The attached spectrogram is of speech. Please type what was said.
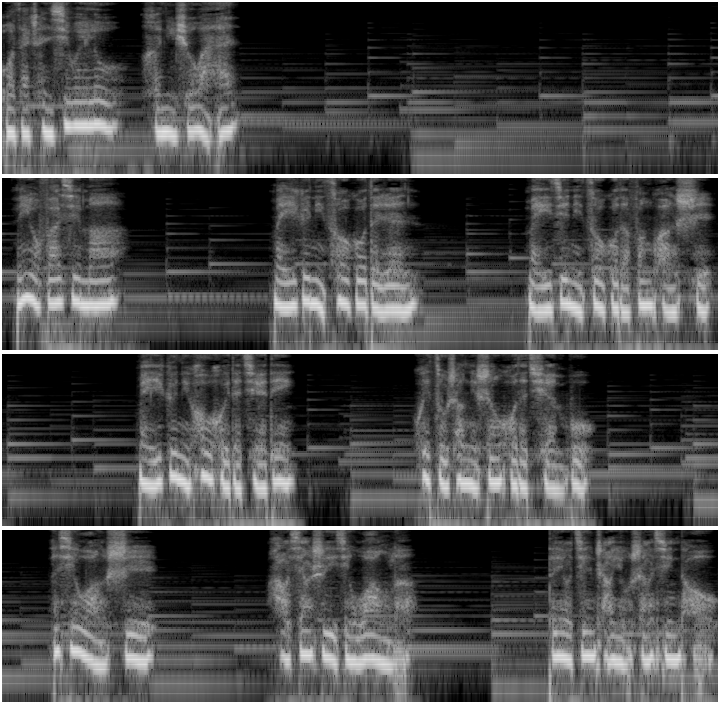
我在晨曦微露和你说晚安。你有发现吗？每一个你错过的人，每一件你做过的疯狂事，每一个你后悔的决定，会组成你生活的全部。那些往事，好像是已经忘了，但又经常涌上心头。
